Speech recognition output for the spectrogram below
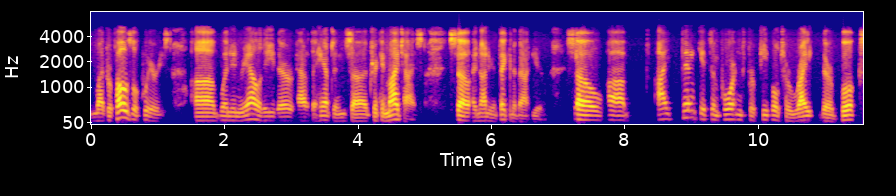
my proposal queries, uh, when in reality they're out at the Hamptons uh, drinking mai tais, so and not even thinking about you. So uh, I think it's important for people to write their books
